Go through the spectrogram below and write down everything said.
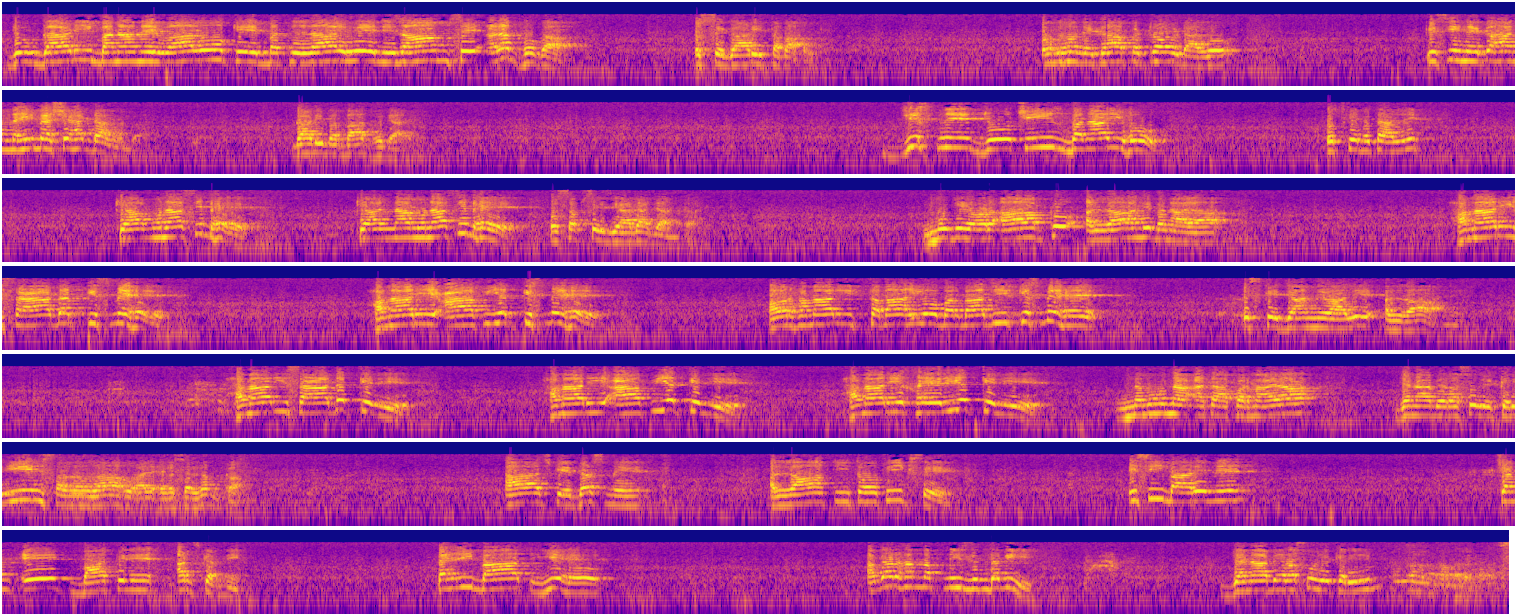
جو گاڑی بنانے والوں کے بتلائے ہوئے نظام سے الگ ہوگا، اس سے گاڑی تباہ ہوگی۔ انہوں نے کہا پیٹرول ڈالو۔ کسی نے کہا، نہیں، میں شہد ڈالوں گا۔ گاڑی برباد ہو جائے۔ جس نے جو چیز بنائی ہو، اس کے متعلق کیا مناسب ہے؟ کیا نامناسب ہے؟ وہ سب سے زیادہ جانتا ہے۔ مجھے اور آپ کو اللہ نے بنایا۔ ہماری سعادت کس میں ہے؟ ہماری عافیت کس میں ہے اور ہماری تباہی و بربادی کس میں ہے اس کے جاننے والے اللہ ہیں۔ ہماری سعادت کے لیے، ہماری عافیت کے لیے، ہماری خیریت کے لیے نمونہ عطا فرمایا جناب رسول کریم صلی اللہ علیہ وسلم کا۔ آج کے درس میں اللہ کی توفیق سے اسی بارے میں چند ایک باتیں ارض کرنی پہلی بات یہ ہے، اگر ہم اپنی زندگی جناب رسول کریم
